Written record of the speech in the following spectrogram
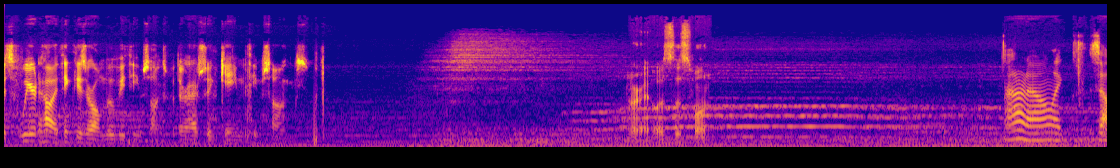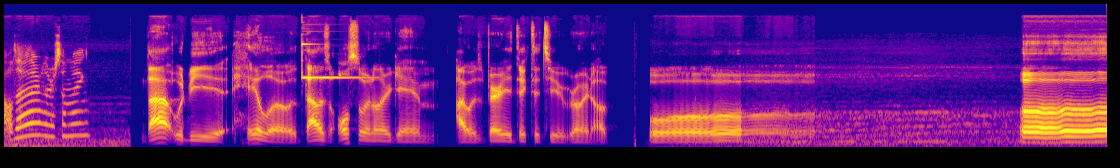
It's weird how I think these are all movie theme songs, but they're actually game theme songs. Alright, what's this one? I don't know, like Zelda or something? That would be Halo. That was also another game I was very addicted to growing up. Oh. Oh.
